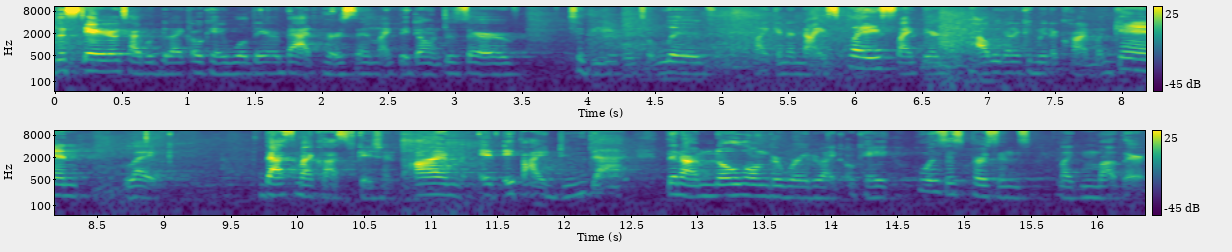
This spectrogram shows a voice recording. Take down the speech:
the stereotype would be like, okay, well they're a bad person, like they don't deserve to be able to live like in a nice place, like they're probably to commit a crime again, like that's my classification. I'm if, if I do that, then I'm no longer worried like, okay, who is this person's like mother?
